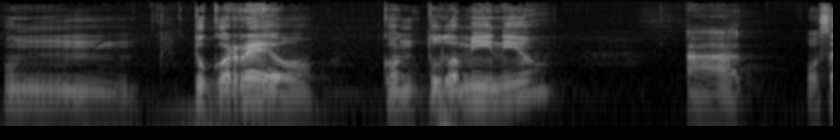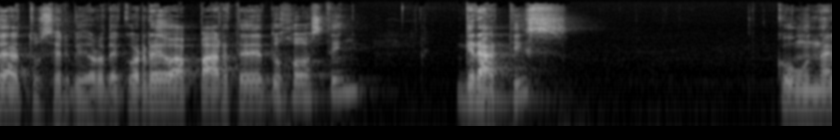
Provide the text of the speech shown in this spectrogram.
un, tu correo con tu dominio, o sea, tu servidor de correo aparte de tu hosting, gratis, con, una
